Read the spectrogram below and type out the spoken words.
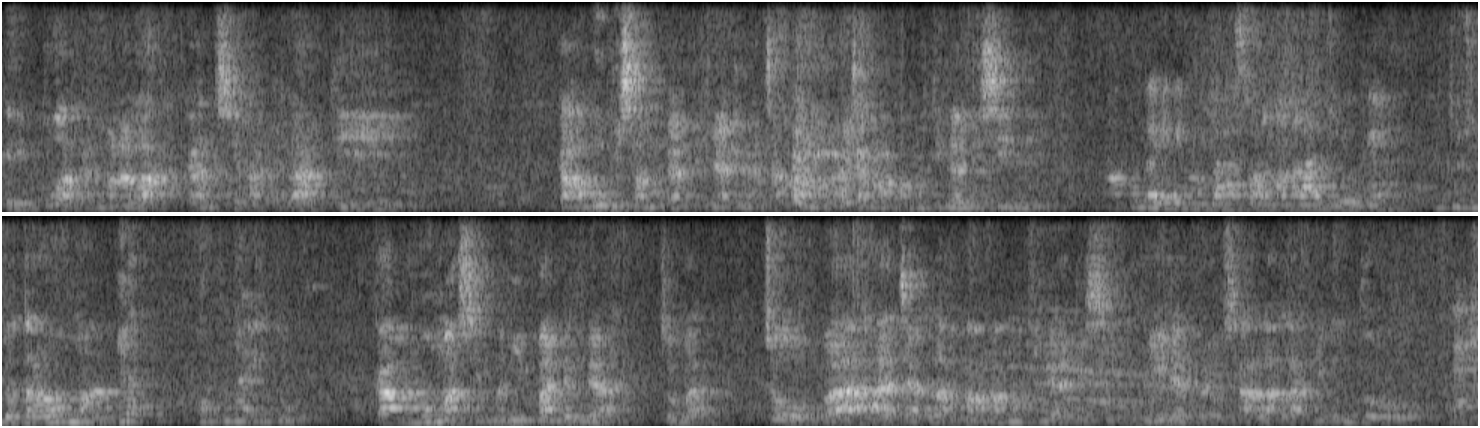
Itu akan melelahkan si laki-laki. Kamu bisa menggantinya dengan cara mengajak mamamu tinggal di sini. Aku nggak ingin membahas soal mama lagi, oke? Itu juga trauma. Ya, kau punya itu. Kamu masih menyimpan dendam. Coba, coba ajaklah mamamu tinggal di sini dan berusaha lagi untuk Eh,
